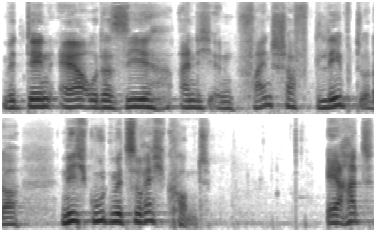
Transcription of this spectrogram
mit denen er oder sie eigentlich in Feindschaft lebt oder nicht gut mit zurechtkommt. Er hat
